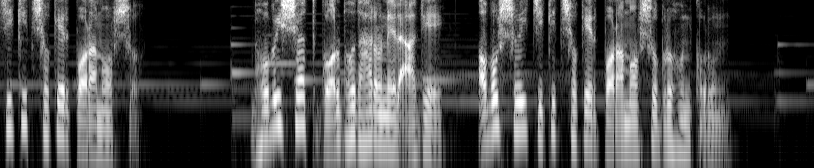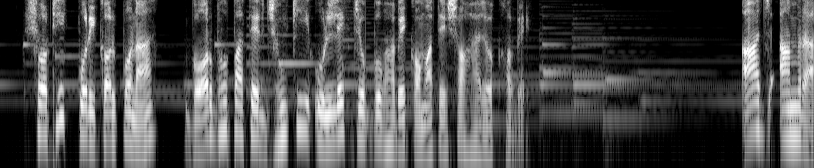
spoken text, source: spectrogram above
চিকিৎসকের পরামর্শ। ভবিষ্যৎ গর্ভধারণের আগে অবশ্যই চিকিৎসকের পরামর্শ গ্রহণ করুন। সঠিক পরিকল্পনা গর্ভপাতের ঝুঁকি উল্লেখযোগ্যভাবে কমাতে সহায়ক হবে। আজ আমরা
